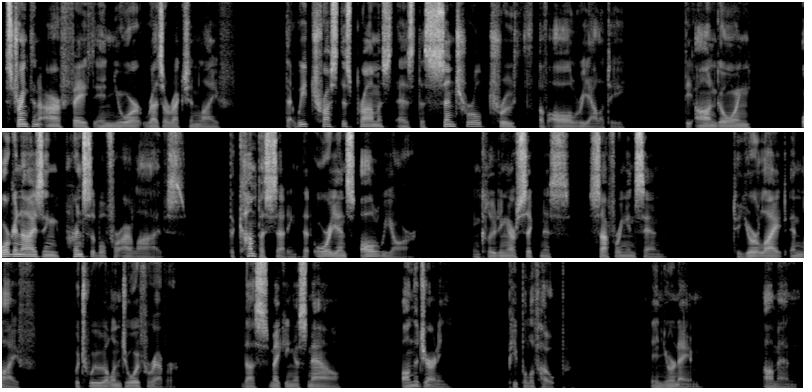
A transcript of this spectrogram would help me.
Strengthen our faith in your resurrection life that we trust this promise as the central truth of all reality, the ongoing, organizing principle for our lives, the compass setting that orients all we are, including our sickness, suffering, and sin, to your light and life, which we will enjoy forever, thus making us now, on the journey, people of hope. In your name, Amen.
